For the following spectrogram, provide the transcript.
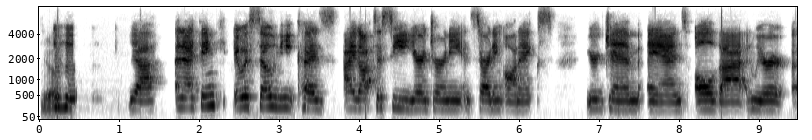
yeah. Mhm. Yeah. And I think it was so neat because I got to see your journey and starting Onyx, your gym, and all that. And we were, uh,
